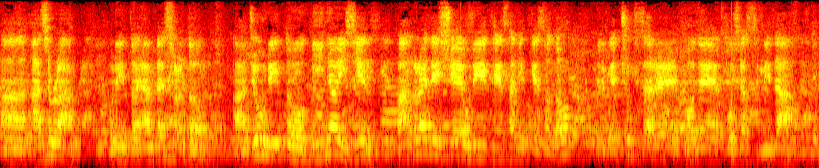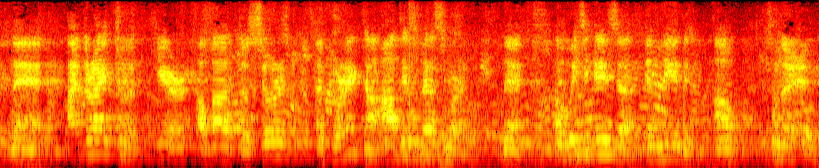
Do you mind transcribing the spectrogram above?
아, 아즈람 우리 또 앰베서더 아주 우리 또 미녀이신 방글라데시의 우리 대사님께서도 이렇게 축사를 보내 오셨습니다. 네, I'd like to hear about the Seoul Correct Artist Festival. 네, uh, which is uh, indeed uh, 오늘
